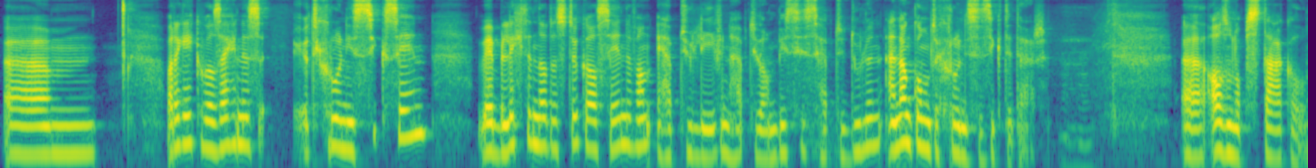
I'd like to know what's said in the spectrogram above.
um, wat ik wil zeggen is, het chronisch ziek zijn, wij belichten dat een stuk als zijnde van, je hebt uw leven, je hebt uw ambities, je hebt uw doelen, en dan komt de chronische ziekte daar. Uh, als een obstakel,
